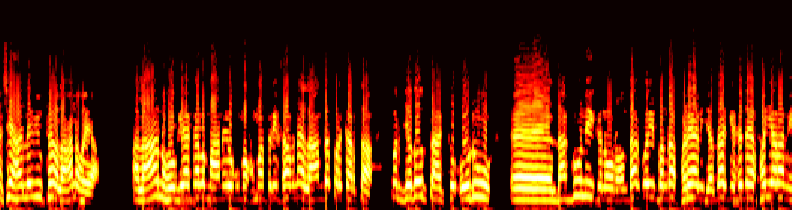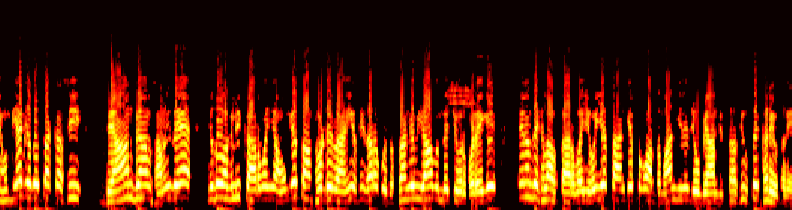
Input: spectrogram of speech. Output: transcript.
ਅੱਛਾ ਹਾਲੇ ਵੀ ਉੱਥੇ ਐਲਾਨ ਹੋਇਆ। ਐਲਾਨ ਹੋ ਗਿਆ ਕੱਲ ਮਾਨਯੋਗ ਮੁੱਖ ਮੰਤਰੀ ਸਾਹਿਬ ਨੇ ਐਲਾਨ ਤਾਂ ਪਰ ਕਰਤਾ। ਪਰ ਜਦੋਂ ਤੱਕ ਉਹਨੂੰ ਲਾਗੂ ਨਹੀਂ ਕਾਨੂੰਨ ਹੁੰਦਾ ਕੋਈ ਬੰਦਾ ਫੜਿਆ ਨਹੀਂ ਜਾਂਦਾ ਕਿਸੇ ਤੇ ਐਫ ਆਈ ਆਰਾਂ ਨਹੀਂ ਹੁੰਦੀਆਂ ਜਦੋਂ ਤੱਕ ਅਸੀਂ ਬਿਆਨ ਬਿਆਨ ਸਮਝਦੇ ਆ ਜਦੋਂ ਅਗਲੀ ਕਾਰਵਾਈਆਂ ਹੋਣਗੀਆਂ ਤਾਂ ਤੁਹਾਡੇ ਰਾਹੀਂ ਅਸੀਂ ਸਾਰਾ ਕੁਝ ਦੱਸਾਂਗੇ ਵੀ ਆਹ ਬੰਦੇ ਚੋਰ ਫੜੇਗੇ ਇਹਨਾਂ ਦੇ ਖਿਲਾਫ ਕਾਰਵਾਈ ਹੋਈ ਹੈ ਤਾਂ ਕਿ ਭਗਵੰਤ ਮਾਨ ਜੀ ਨੇ ਜੋ ਬਿਆਨ ਦਿੱਤਾ ਸੀ ਉਸ ਤੇ ਖਰੇ ਉਤਰੇ।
